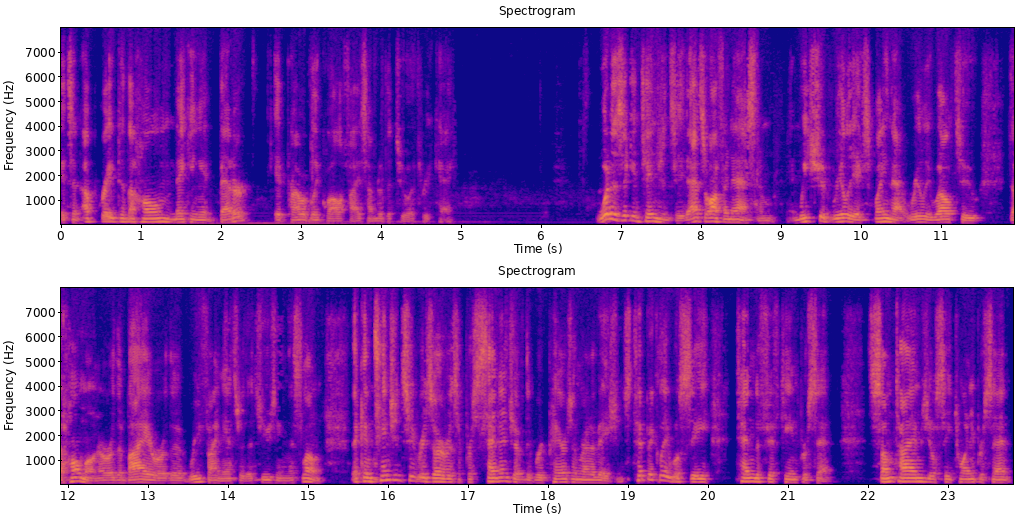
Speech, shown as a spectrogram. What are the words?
it's an upgrade to the home, making it better, it probably qualifies under the 203K. What is a contingency? That's often asked, and we should really explain that really well to the homeowner or the buyer or the refinancer that's using this loan. The contingency reserve is a percentage of the repairs and renovations. Typically, we'll see 10 to 15%. Sometimes you'll see 20%.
